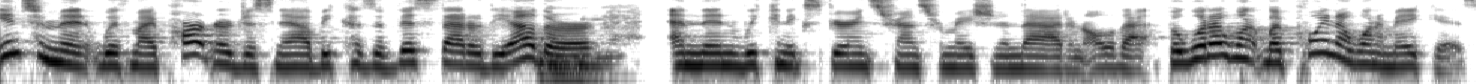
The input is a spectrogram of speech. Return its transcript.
intimate with my partner just now because of this, that, or the other. Mm-hmm. And then we can experience transformation in that and all of that. But what I want, my point I want to make is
